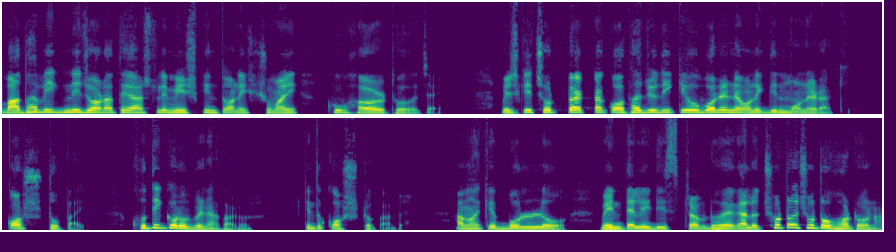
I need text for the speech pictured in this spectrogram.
বাধা বিঘ্নে জড়াতে আসলে মেষ কিন্তু অনেক সময় খুব হার্ট হয়ে যায়। মেষকে ছোট্ট একটা কথা যদি কেউ বলে না, অনেকদিন মনে রাখি। কষ্ট পায়। ক্ষতি করবে না কারোর, কিন্তু কষ্ট পাবে। আমাকে বলল মেন্টালি ডিস্টার্বড হয়ে গেল। ছোট ছোট ঘটনা।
